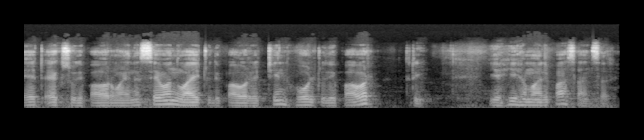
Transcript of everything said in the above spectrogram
eight x to the power minus seven, y to the power eighteen, whole to the power three. यही हमारे पास आंसर है।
